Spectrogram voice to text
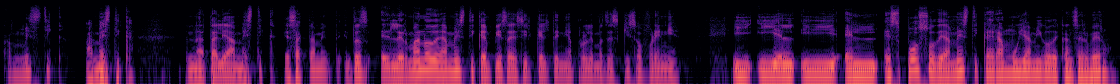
Améstica. Améstica. Natalia Améstica, exactamente. Entonces, el hermano de Améstica empieza a decir que él tenía problemas de esquizofrenia. Y, y el, y el esposo de Améstica era muy amigo de Cancerbero.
